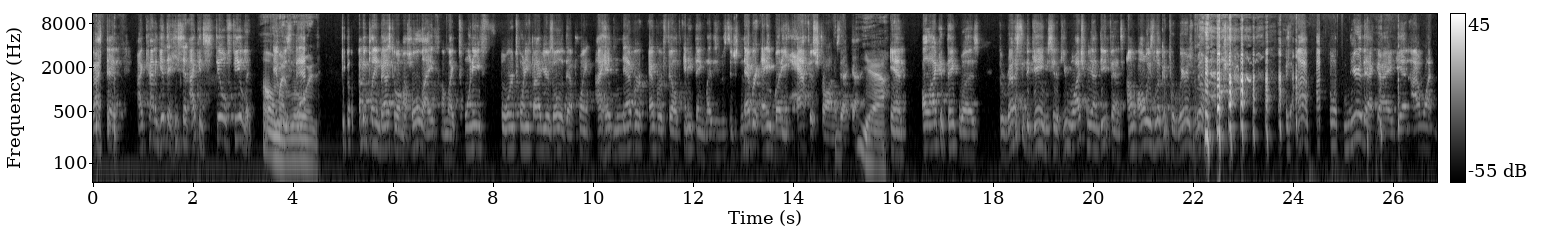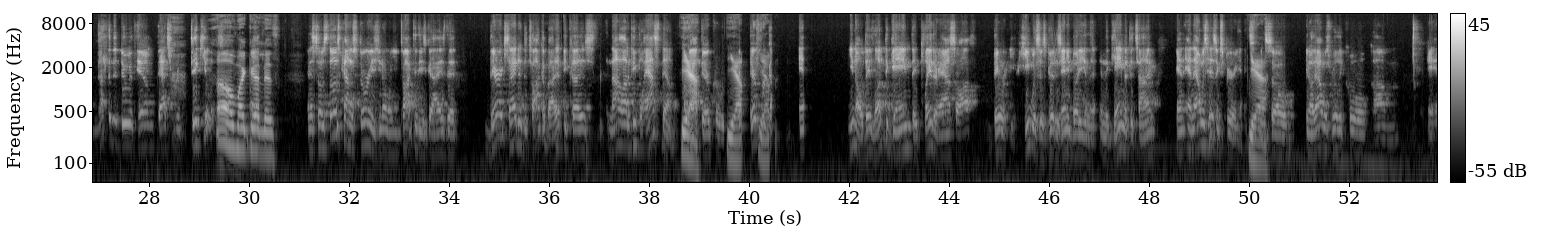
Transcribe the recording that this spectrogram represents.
I said, I kind of get that. He said, I can still feel it. Oh it my lord. That, I've been playing basketball my whole life. I'm like 24, 25 years old at that point. I had never, ever felt anything like this. Was just never anybody half as strong as that guy. Yeah. And all I could think was the rest of the game. He said, if you watch me on defense, I'm always looking for where's Will. I'm not going near that guy again. I want nothing to do with him. That's ridiculous. Oh my goodness. Um, and so it's those kind of stories, you know, when you talk to these guys that they're excited to talk about it because not a lot of people ask them yeah. about their career. Yeah. They're yep. forgotten. And, you know, they love the game. They play their ass off. They were, he was as good as anybody in the, in the game at the time. And, and that was his experience. Yeah. And so, you know, that was really cool. Um,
